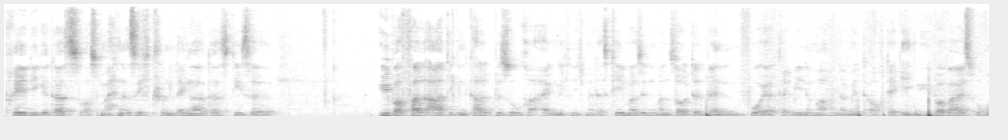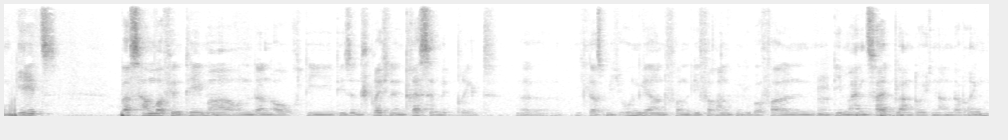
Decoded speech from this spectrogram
predige das aus meiner Sicht schon länger, dass diese überfallartigen Kaltbesuche eigentlich nicht mehr das Thema sind. Man sollte, wenn, vorher Termine machen, damit auch der Gegenüber weiß, worum geht's, was haben wir für ein Thema und dann auch die, diese entsprechende Interesse mitbringt. Äh, ich lasse mich ungern von Lieferanten überfallen, die meinen Zeitplan durcheinander bringen.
